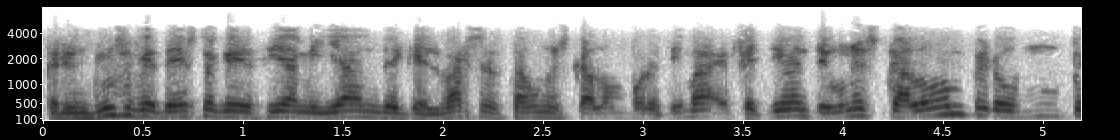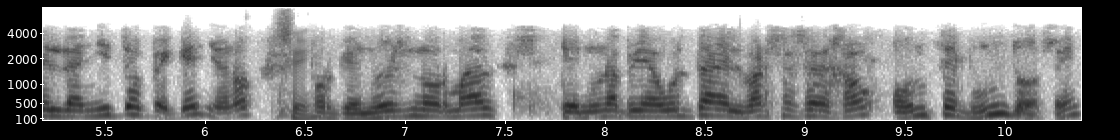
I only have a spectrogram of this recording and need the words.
Pero incluso fíjate esto que decía Millán de que el Barça está un escalón por encima, efectivamente un escalón, pero un peldañito pequeño, ¿no? Sí. Porque no es normal que en una primera vuelta el Barça se ha dejado 11 puntos, ¿eh?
